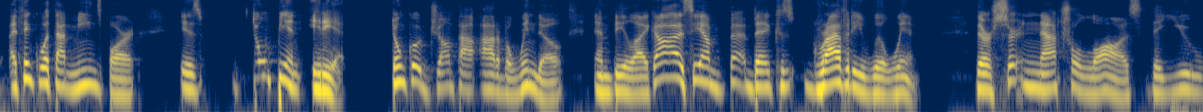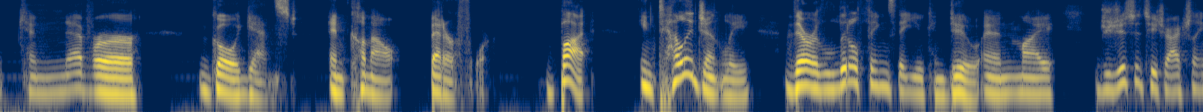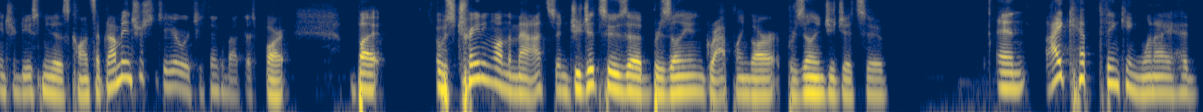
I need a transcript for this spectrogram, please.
I think what that means, Bart, is don't be an idiot. Don't go jump out, out of a window and be like, ah, see, I'm bad, because gravity will win. There are certain natural laws that you can never go against and come out better for. But intelligently, there are little things that you can do. And my jujitsu teacher actually introduced me to this concept. I'm interested to hear what you think about this part. But I was training on the mats, and jujitsu is a Brazilian grappling art, Brazilian jiu-jitsu. And I kept thinking when I had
